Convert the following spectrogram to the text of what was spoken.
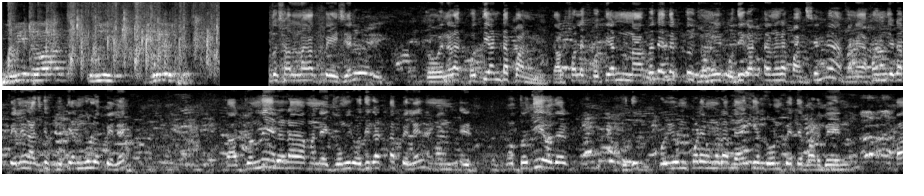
ভূমি দেওয়ার উনি চোদ্দ সাল নাগাদ পেয়েছেন, তো এনারা খতিয়ানটা পাননি। তার ফলে খতিয়ান না পেলে এদের তো জমির অধিকারটা এনারা পাচ্ছেন না। মানে এখন যেটা পেলেন, আজকে খতিয়ানগুলো পেলেন তার জন্য এনারা মানে জমির অধিকারটা পেলেন এবং এর মধ্য দিয়ে ওদের প্রয়োজন পড়ে ওনারা ব্যাংকে লোন পেতে পারবেন বা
